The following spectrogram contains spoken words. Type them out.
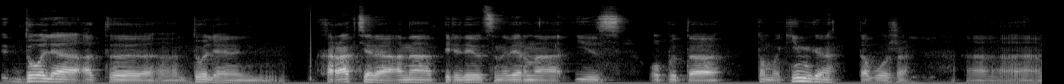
доля от э, доля характера, она передается, наверное, из опыта Тома Кинга того же, э,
